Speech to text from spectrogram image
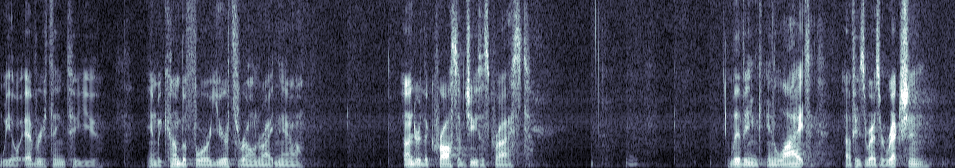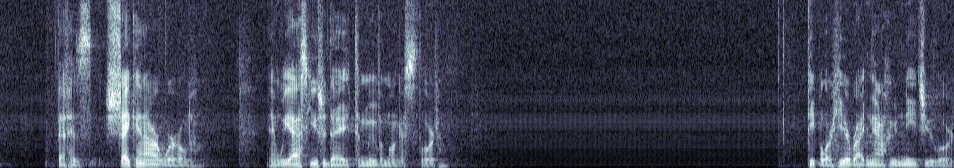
we owe everything to you. And we come before your throne right now under the cross of Jesus Christ, living in light of his resurrection that has shaken our world. And we ask you today to move among us, Lord. people are here right now who need you, Lord.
